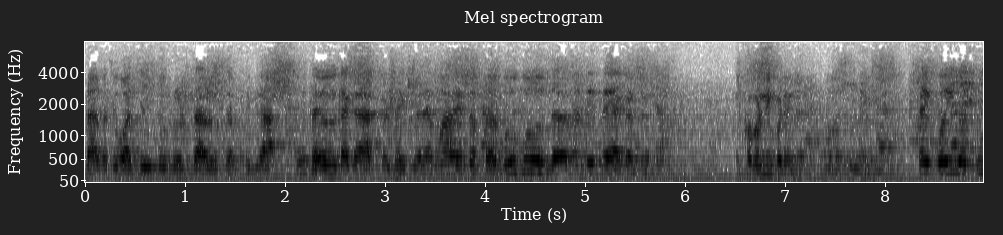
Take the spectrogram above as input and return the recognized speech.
ત્યાર પછી વોચિંગ ચાલુ તો થઈ ગયું. આ શું થયું? કે આજકાલ થઈ ગયું એમાં એ તો થતું હતું દર વર્ષથી થયા કરતું ખબર નહીં પડે. કઈ કોઈ વસ્તુ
